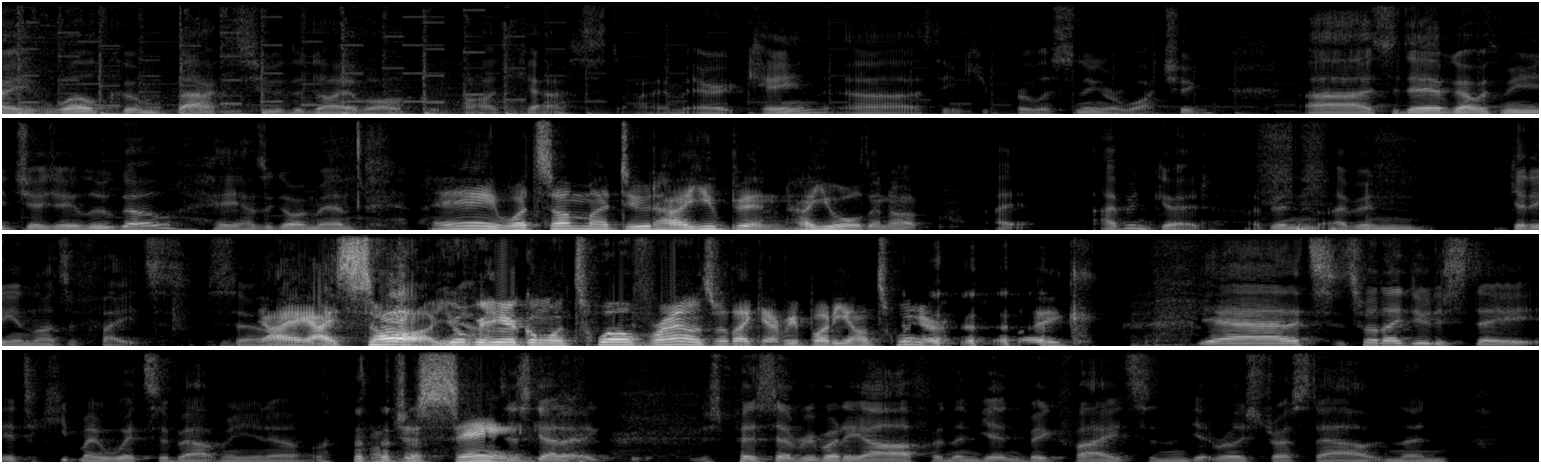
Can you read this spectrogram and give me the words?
right, welcome back to the Diabolical Podcast. I'm Erik Kain. Uh, thank you for listening or watching. Uh, today I've got with me JJ Lugo. Hey, how's it going, man? Hey, what's up, my dude? How you been? How you holding up? I I've been good. I've been I've been getting in lots of fights. So I, I saw you you over know. here going twelve rounds with like everybody on Twitter. like, yeah, that's that's what I do to stay to keep my wits about me. You know, I'm just saying. just gotta just piss everybody off and then get in big fights and then get really stressed out and then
